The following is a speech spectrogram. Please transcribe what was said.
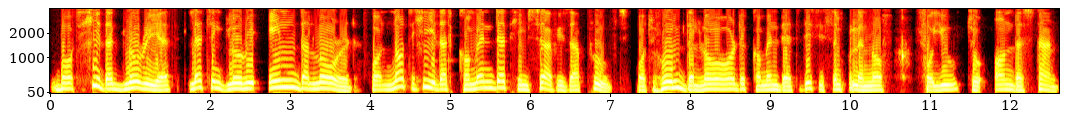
But he that glorieth, let him glory in the Lord. For not he that commendeth himself is approved, but whom the Lord commendeth. This is simple enough for you to understand.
